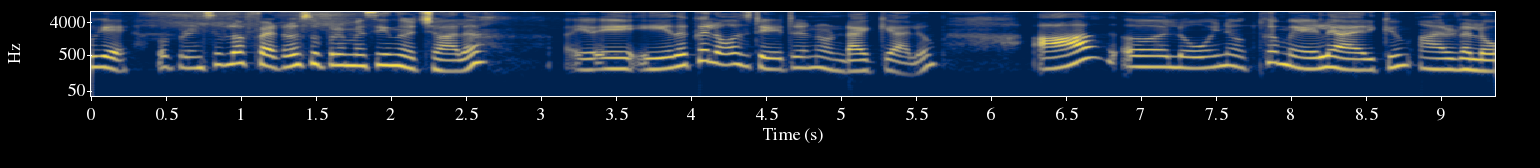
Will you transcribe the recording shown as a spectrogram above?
ഓക്കെ അപ്പോൾ പ്രിൻസിപ്പിൾ ഓഫ് ഫെഡറൽ സുപ്രീമസി എന്ന് വെച്ചാൽ ഏതൊക്കെ ലോ സ്റ്റേറ്റ് തന്നെ ഉണ്ടാക്കിയാലും ആ ലോയിനൊക്കെ മേലെ ആയിരിക്കും ആരുടെ ലോ?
